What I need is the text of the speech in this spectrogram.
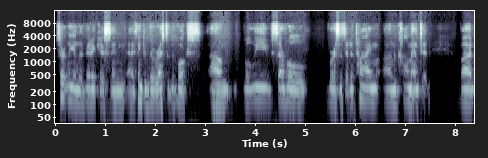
certainly in Leviticus, and I think in the rest of the books, um, will leave several verses at a time uncommented. But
